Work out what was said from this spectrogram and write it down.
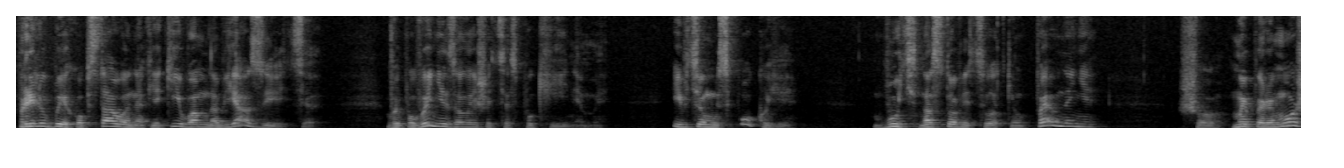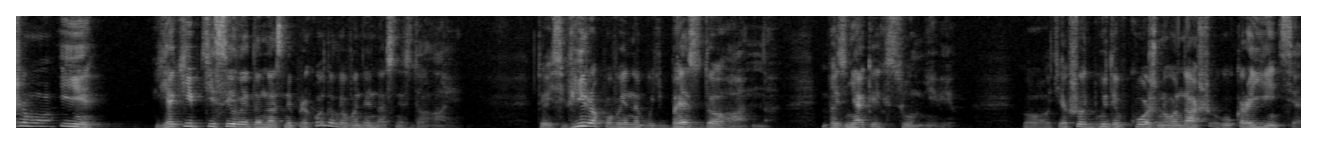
при будь-яких обставинах, які вам нав'язуються, ви повинні залишитися спокійними. І в цьому спокої будь на 100% впевнені, що ми переможемо, і які б ті сили до нас не приходили, вони нас не здолають. Тобто віра повинна бути бездоганна, без ніяких сумнівів. От, якщо буде в кожного нашого українця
